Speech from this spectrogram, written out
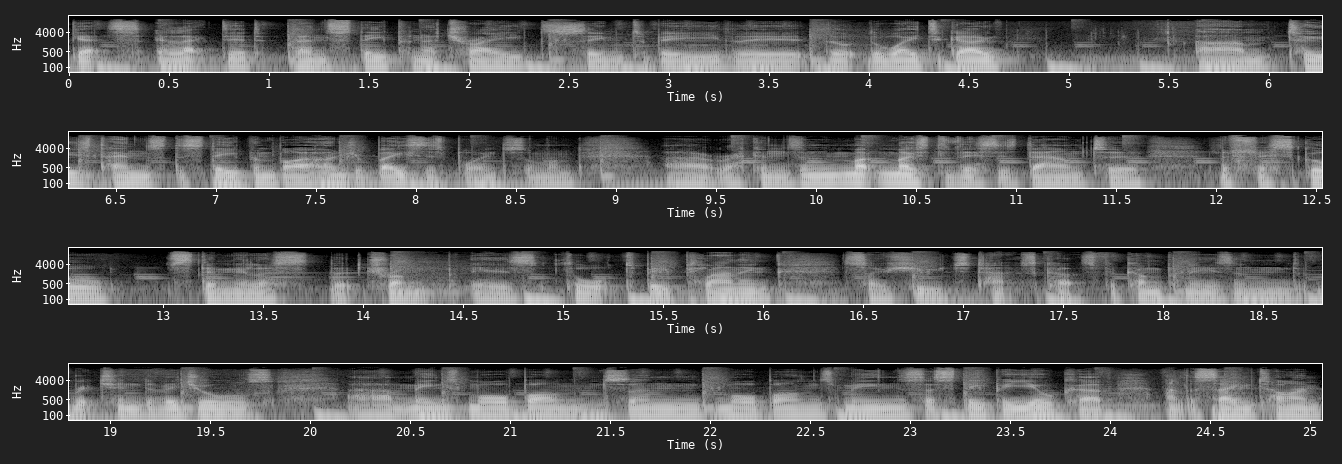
gets elected, then steepener trades seem to be the, the, the way to go. Um, twos tends to steepen by 100 basis points, someone uh, reckons. And m- most of this is down to the fiscal stimulus that Trump is thought to be planning. So, huge tax cuts for companies and rich individuals uh, means more bonds, and more bonds means a steeper yield curve. At the same time,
